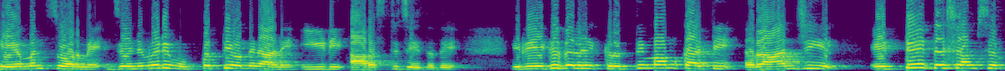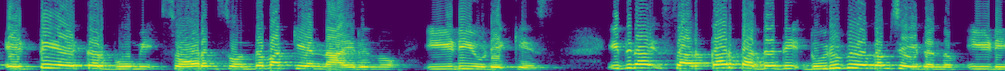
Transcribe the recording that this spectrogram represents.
ഹേമന്ത് സോറിനെ ജനുവരി മുപ്പത്തിയൊന്നിനാണ് ഇ ഡി അറസ്റ്റ് ചെയ്തത്. രേഖകളിൽ കൃത്രിമം കാട്ടി റാഞ്ചിയിൽ എട്ട് ദശാംശം എട്ട് ഏക്കർ ഭൂമി സോറൻ സ്വന്തമാക്കിയെന്നായിരുന്നു ഇ ഡിയുടെ കേസ്. ഇതിനായി സർക്കാർ പദ്ധതി ദുരുപയോഗം ചെയ്തെന്നും ഇ ഡി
